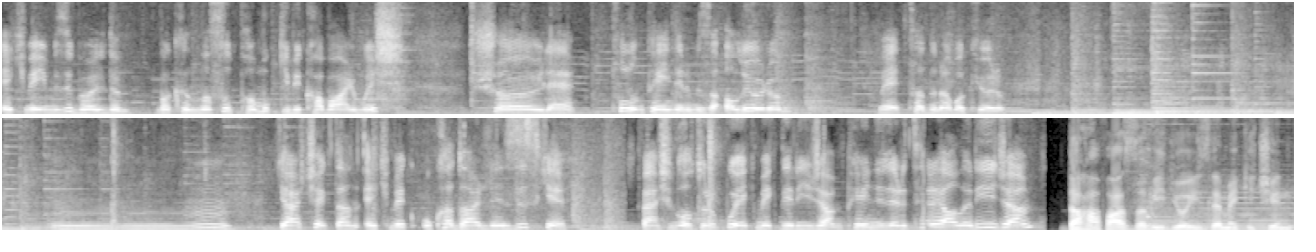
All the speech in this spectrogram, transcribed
ekmeğimizi böldüm. Bakın nasıl pamuk gibi kabarmış. Şöyle tulum peynirimizi alıyorum ve tadına bakıyorum. Hmm, gerçekten ekmek o kadar leziz ki. Ben şimdi oturup bu ekmekleri yiyeceğim. Peynirleri, tereyağları yiyeceğim. Daha fazla video izlemek için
